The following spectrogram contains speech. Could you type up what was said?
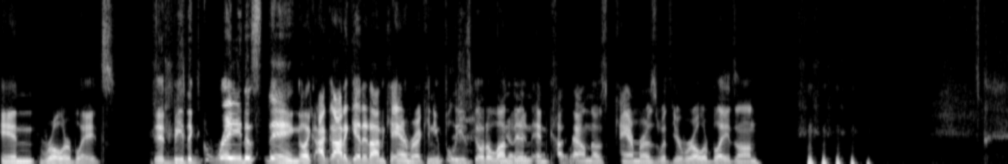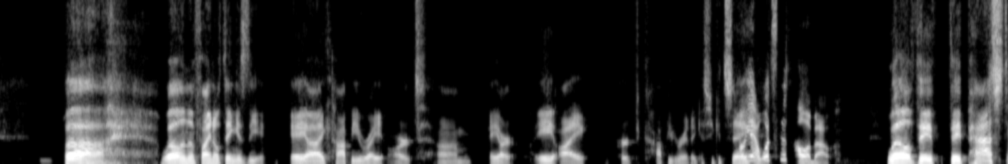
in rollerblades. It'd be the greatest thing. Like I gotta get it on camera. Can you please go to London and cut camera. down those cameras with your rollerblades on? ah, well, and the final thing is the AI copyright art. Um, AR AI art copyright, I guess you could say. Oh yeah, what's this all about? Well, they they passed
